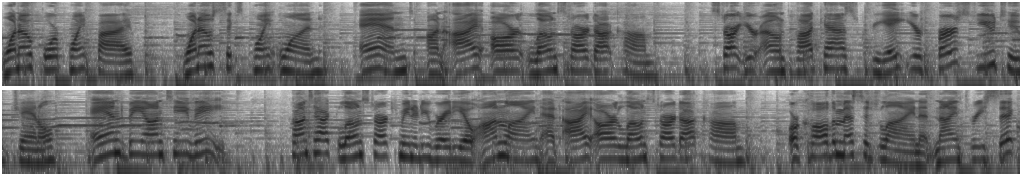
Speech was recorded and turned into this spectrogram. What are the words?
104.5, 106.1, and on irlonestar.com. Start your own podcast, create your first YouTube channel, and be on TV. Contact Lone Star Community Radio online at irlonestar.com or call the message line at 936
